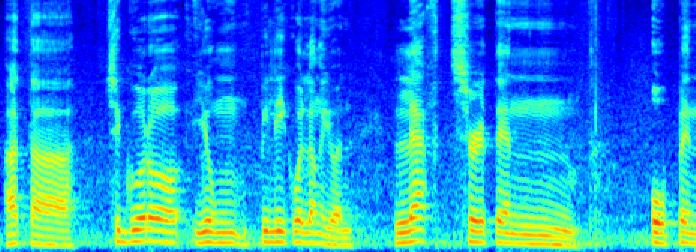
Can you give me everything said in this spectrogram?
at ah, siguro yung pelikulang yun left certain open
